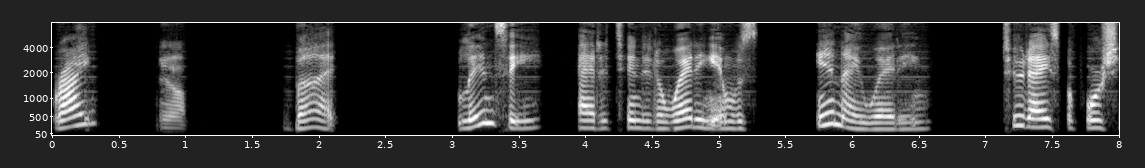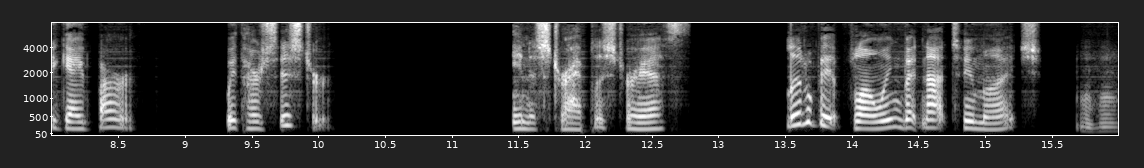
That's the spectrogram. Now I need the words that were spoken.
right? Yeah. But Lindsey had attended a wedding and was in a wedding two days before she gave birth with her sister in a strapless dress, little bit flowing, but not too much. Mm-hmm.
